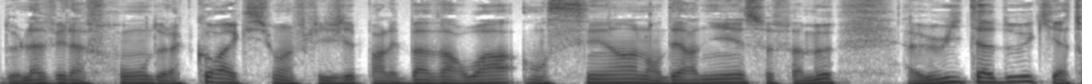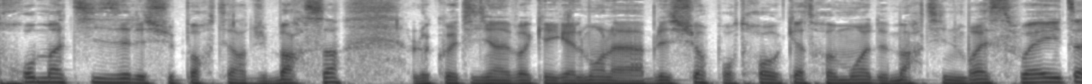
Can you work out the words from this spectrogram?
de laver l'affront de la correction infligée par les Bavarois en C1 l'an dernier, ce fameux 8 à 2 qui a traumatisé les supporters du Barça. Le quotidien évoque également la blessure pour 3 ou 4 mois de Martin Braithwaite.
